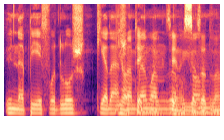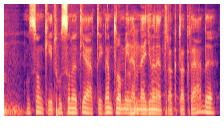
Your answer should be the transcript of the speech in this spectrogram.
ünnepi évfordulós kiadás, Ja, amiben van az a tényleg 20, igazad van. Mhm. 22-25 játék. Nem tudom, miért nem 40-et raktak rá, de,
